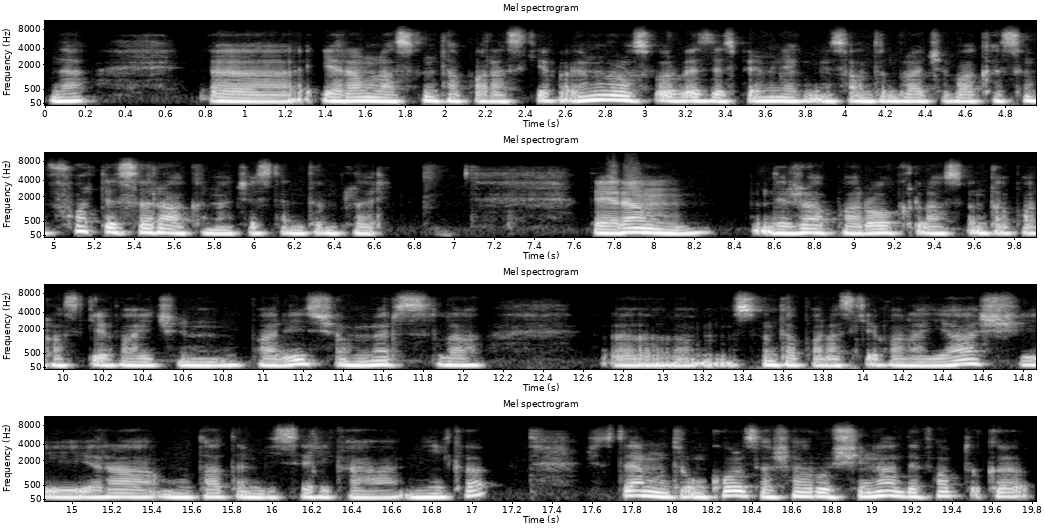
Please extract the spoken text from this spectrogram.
Da? Uh, eram la Sfânta Parascheva. Eu nu vreau să vorbesc despre mine că mi s-a întâmplat ceva, că sunt foarte sărac în aceste întâmplări. Dar eram deja paroc la Sfânta Parascheva aici în Paris și am mers la uh, Sfânta Parascheva la ea și era mutată în biserica mică și stăteam într-un colț așa rușinat de faptul că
